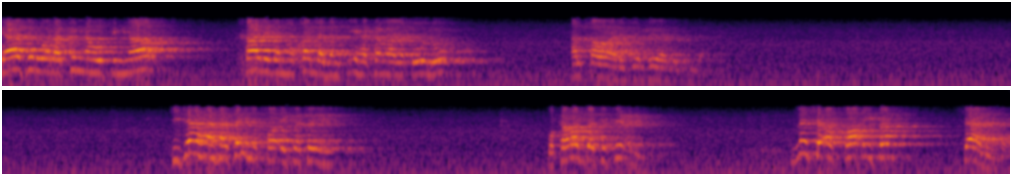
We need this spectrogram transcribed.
بكافر ولكنه في النار خالدا مخلدا فيها كما يقول الخوارج والعياذ بالله. تجاه هاتين الطائفتين. وكردة فعل. نشأت طائفة ثالثة.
